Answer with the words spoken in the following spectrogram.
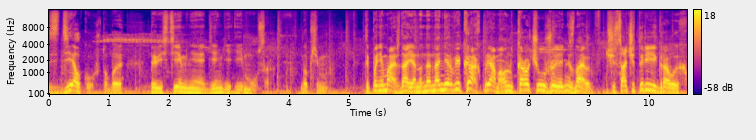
сделку, чтобы привезти мне деньги и мусор. В общем, ты понимаешь, да, я на, на, на нервиках прямо. Он, короче, уже, я не знаю, часа четыре игровых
